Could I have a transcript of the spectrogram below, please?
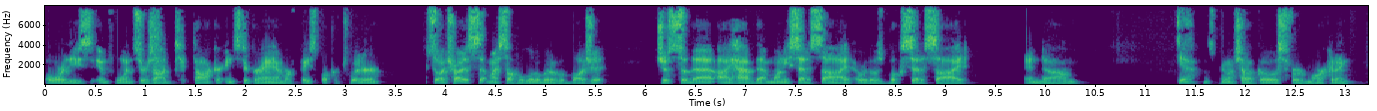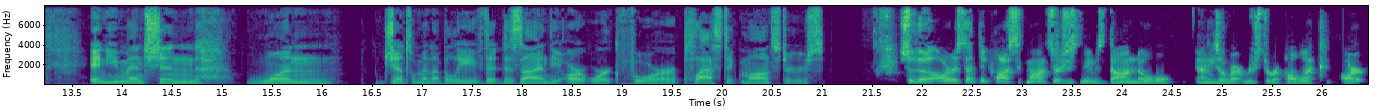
or these influencers on TikTok or Instagram or Facebook or Twitter. So I try to set myself a little bit of a budget just so that I have that money set aside or those books set aside. And um, yeah, that's pretty much how it goes for marketing. And you mentioned one gentleman, I believe, that designed the artwork for Plastic Monsters. So the artist that did Plastic Monsters, his name is Don Noble, and he's over at Rooster Republic Art.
